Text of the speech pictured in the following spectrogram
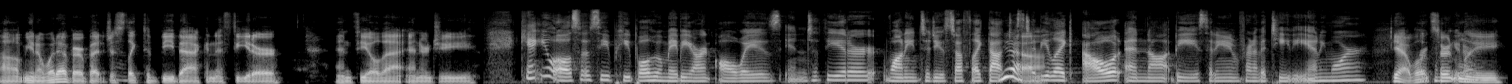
um, you know whatever but just like to be back in the theater and feel that energy. Can't you also see people who maybe aren't always into theater wanting to do stuff like that just to be like out and not be sitting in front of a TV anymore? Yeah, well, it certainly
